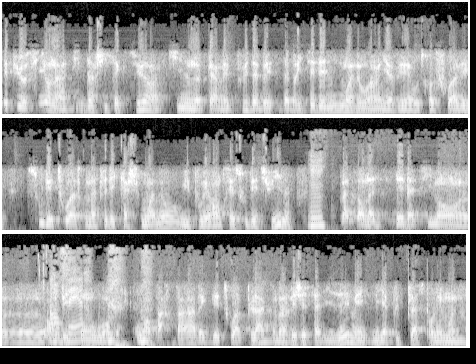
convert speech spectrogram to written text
Et puis aussi, on a un type d'architecture qui ne permet plus d'abri- d'abriter des nids de moineaux. hein. Il y avait autrefois les, sous les toits ce qu'on appelait les caches moineaux, où ils pouvaient rentrer sous des tuiles. Mm. Maintenant, on a des bâtiments euh, en, béton ou en, ou en parpaing avec des toits plats qu'on va végétaliser, mais mais il n'y a plus de place pour les moineaux.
